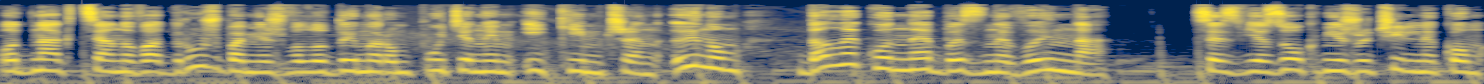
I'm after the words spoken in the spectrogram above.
Однак ця нова дружба між Володимиром Путіним і Кім Чен Іном далеко не безневинна. Це зв'язок між очільником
